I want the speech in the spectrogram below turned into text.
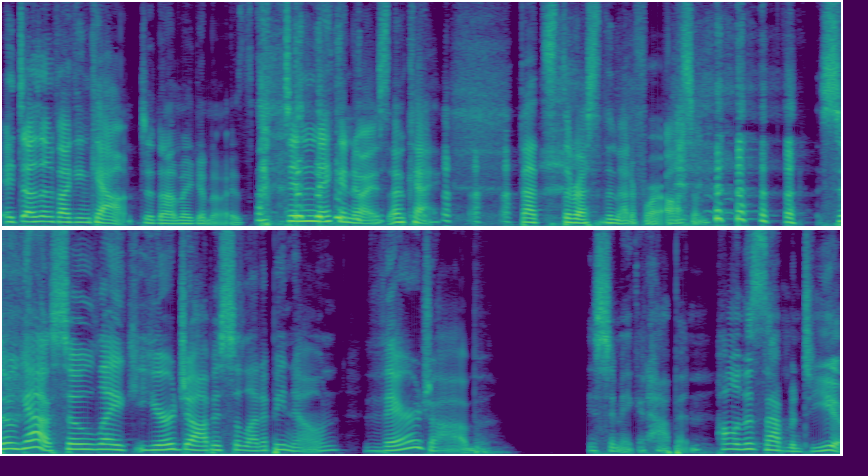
It doesn't fucking count. Did not make a noise. Didn't make a noise. Okay. That's the rest of the metaphor. Awesome. So yeah. So like your job is to let it be known. Their job is to make it happen. Holland, this happened to you.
